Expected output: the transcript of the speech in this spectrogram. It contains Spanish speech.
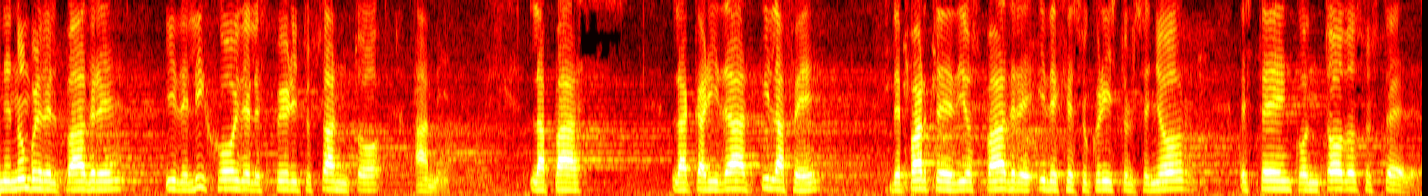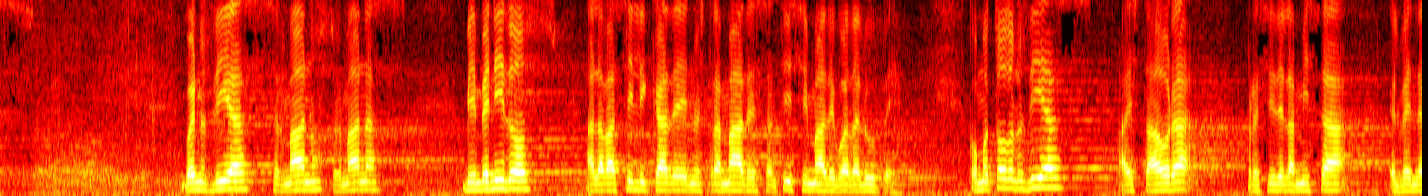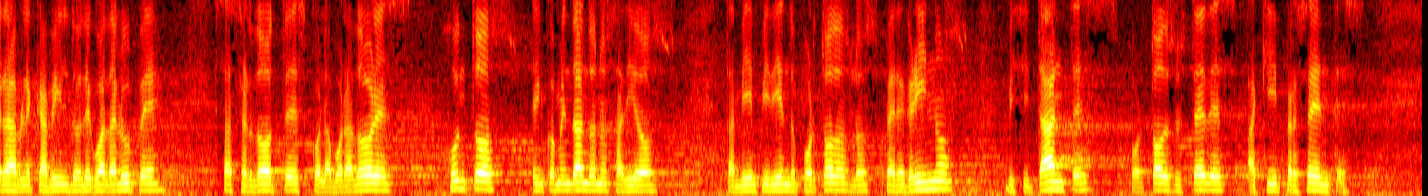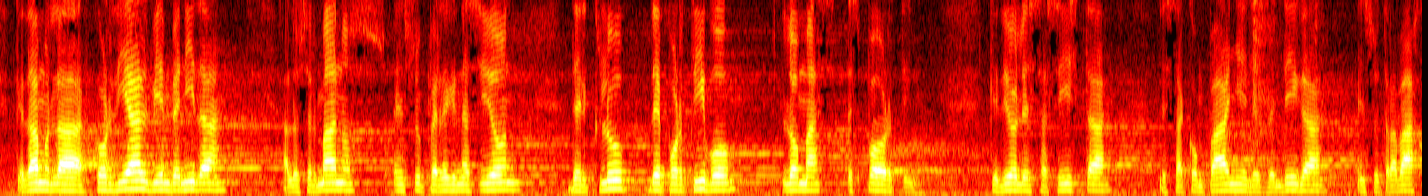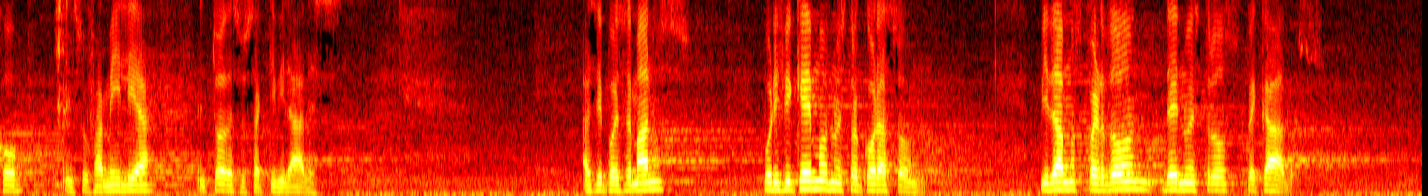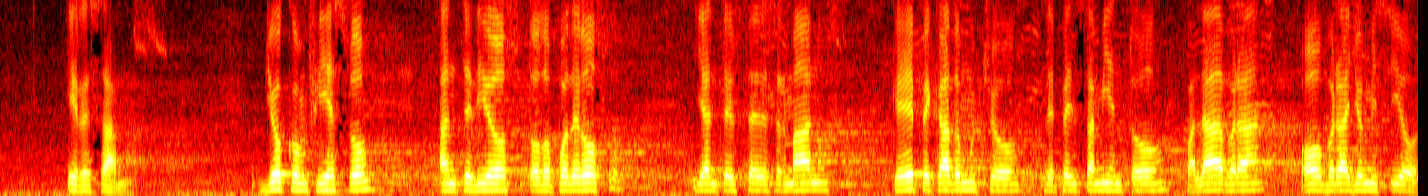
En el nombre del Padre, y del Hijo, y del Espíritu Santo. Amén. La paz, la caridad y la fe, de parte de Dios Padre y de Jesucristo el Señor, estén con todos ustedes. Buenos días, hermanos, hermanas. Bienvenidos a la Basílica de Nuestra Madre Santísima de Guadalupe. Como todos los días, a esta hora preside la misa el venerable Cabildo de Guadalupe, sacerdotes, colaboradores, juntos encomendándonos a Dios, también pidiendo por todos los peregrinos, visitantes, por todos ustedes aquí presentes, que damos la cordial bienvenida a los hermanos en su peregrinación del Club Deportivo Lomas Sporting. Que Dios les asista, les acompañe, les bendiga en su trabajo, en su familia, en todas sus actividades. Así pues, hermanos, purifiquemos nuestro corazón, pidamos perdón de nuestros pecados y rezamos. Yo confieso ante Dios Todopoderoso y ante ustedes, hermanos, que he pecado mucho de pensamiento, palabra, obra y omisión,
